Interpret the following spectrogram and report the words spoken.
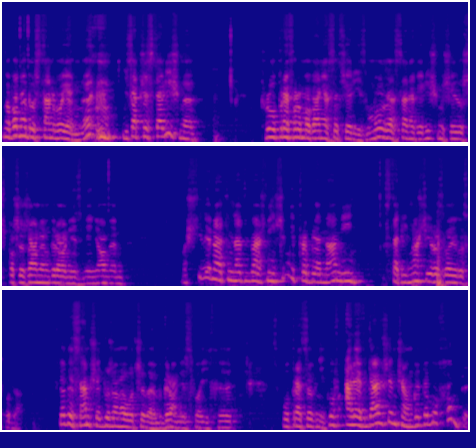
No potem był stan wojenny i zaprzestaliśmy prób reformowania socjalizmu. Zastanawialiśmy się już w poszerzonym gronie, zmienionym właściwie nad najważniejszymi problemami stabilności i rozwoju gospodarki. Wtedy sam się dużo nauczyłem w gronie swoich e, współpracowników, ale w dalszym ciągu to było hobby.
